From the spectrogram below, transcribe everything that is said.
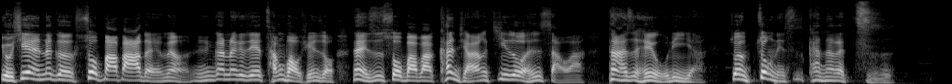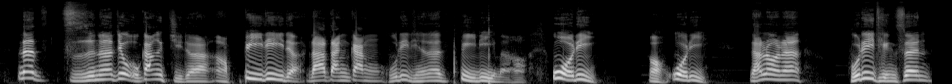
有些人那个瘦巴巴的，有没有？你看那个些长跑选手，那也是瘦巴巴，看起来好像肌肉很少啊，但还是很有力啊。所以重点是看它的质。那质呢，就我刚刚举的啊，臂力的拉单杠、浮力挺身臂力嘛，哈，握力。哦，握力，然后呢，浮力挺身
